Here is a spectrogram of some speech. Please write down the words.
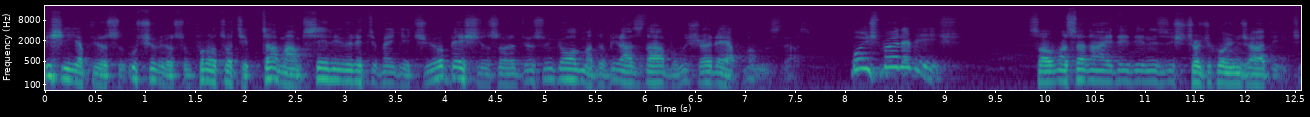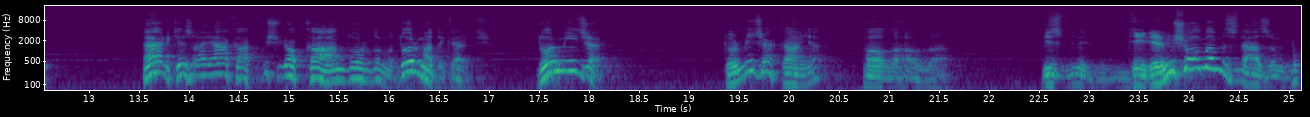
Bir şey yapıyorsun, uçuruyorsun, prototip tamam seri üretime geçiyor. Beş yıl sonra diyorsun ki olmadı biraz daha bunu şöyle yapmamız lazım. Bu iş böyle bir iş. Savunma sanayi dediğiniz iş çocuk oyuncağı değil ki. Herkes ayağa kalkmış yok Kaan durdu mu? Durmadı kardeşim. Durmayacak. Durmayacak Kaan ya. Allah Allah. Biz delirmiş olmamız lazım. Bu,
